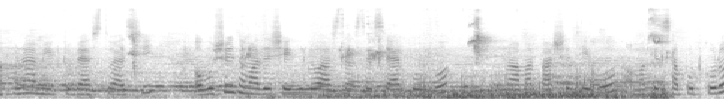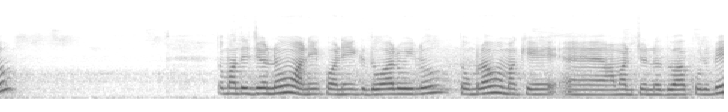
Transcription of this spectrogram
এখনও আমি একটু ব্যস্ত আছি। অবশ্যই তোমাদের সেগুলো আস্তে আস্তে শেয়ার করব। তোমরা আমার পাশে থেকো, আমাকে সাপোর্ট করো। তোমাদের জন্য অনেক অনেক দোয়া রইল। তোমরাও আমাকে আমার জন্য দোয়া করবে।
